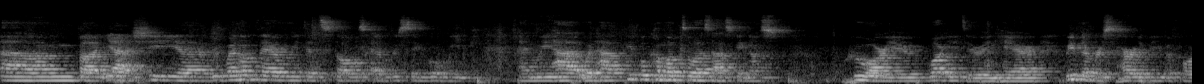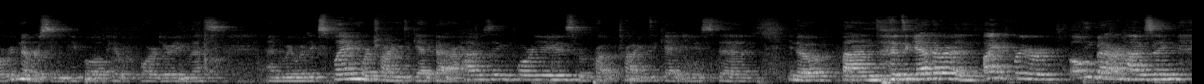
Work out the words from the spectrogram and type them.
Um, but yeah, she, uh, we went up there and we did stalls every single week. And we had, would have people come up to us asking us, who are you? What are you doing here? We've never heard of you before. We've never seen people up here before doing this. And we would explain we're trying to get better housing for you, we're trying to get you to, you know, band together and fight for your own better housing.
